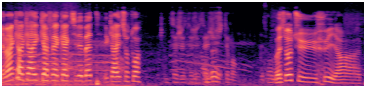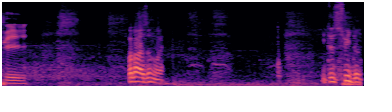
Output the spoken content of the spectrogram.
Il y en a un qui a, qui a- qui a fait qui a activé bête et qui arrive sur toi. Je sais, je sais, je justement. Bah sinon tu fuis hein, et puis... pas dans la zone, ouais. Il te suit de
